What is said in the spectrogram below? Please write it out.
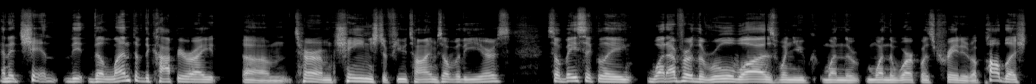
And it cha- the, the length of the copyright um, term changed a few times over the years. So basically, whatever the rule was when you when the when the work was created or published,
